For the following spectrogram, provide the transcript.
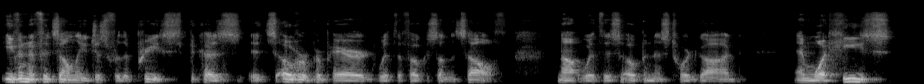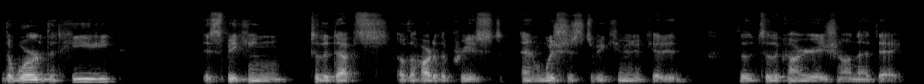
even if it's only just for the priests because it's over prepared with the focus on the self not with this openness toward god and what he's the word that he is speaking to the depths of the heart of the priest and wishes to be communicated to, to the congregation on that day.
